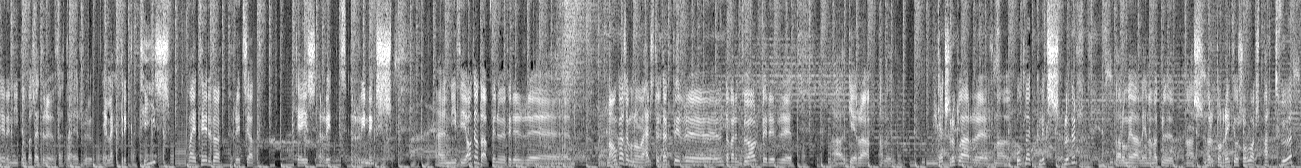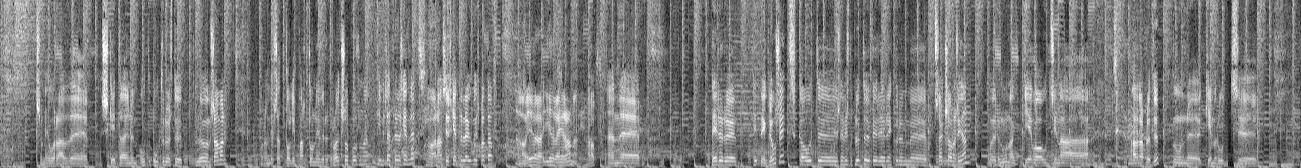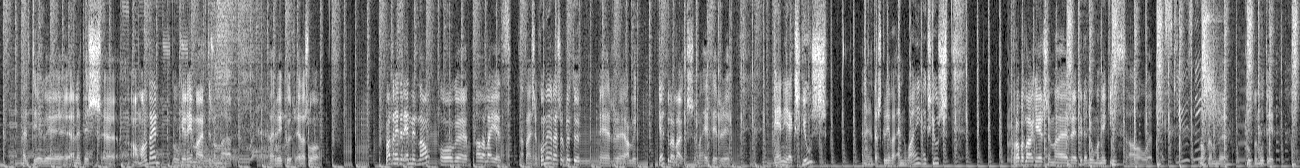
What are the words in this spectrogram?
hér í 19. setinu þetta er Electric Tease lagi Tear It Up, Richard Case Rit Remix. En í því átjönda finnum við fyrir uh, náunga sem nú helst verið þekktir uh, undanfærin tvö ár fyrir uh, að gera keksruglar svona bootleg mixblutur þar á meðal hérna mögnuðu að Hördón Radio Solvax part 2 sem hefur að skeita einum útrúðustu lögum saman. Voru að mixa Dolly Parton yfir Rauksop og svona ímyndilegt fyrir að skemmtilegt það var ansið skemmtileg mixplata Já, ég er að, ég er að heyra hana. Já, en uh, þeir eru einnig gljósitt gátt uh, sína fyrstu plötu fyrir einhverjum uh, sex árum síðan og eru núna að gefa út sína aðra plötu. Hún kemur út held ég elendis á mánudaginn. Og hér heima eftir svona tvær vikur eða svo. Platan heitir Ennmynd ná og aðalægið af það sem komið er þessar blötu er alveg gæðbila lag sem heitir Any Excuse. En er þetta að skrifa NY Excuse. Frábært lag hér sem er fyrir að ljóma mikið á nokkrum klúpum úti.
